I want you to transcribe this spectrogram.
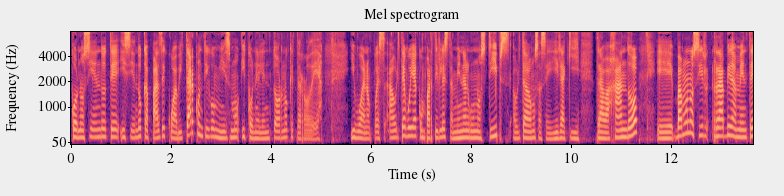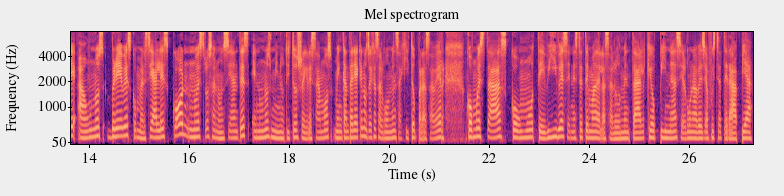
conociéndote y siendo capaz de cohabitar contigo mismo y con el entorno que te rodea. Y bueno, pues ahorita voy a compartirles también algunos tips. Ahorita vamos a seguir aquí trabajando. Eh, vámonos a ir rápidamente a unos breves comerciales con nuestros anunciantes. En unos minutitos regresamos. Me encantaría que nos dejes algún mensajito para saber cómo estás, cómo te vives en este tema de la salud mental, qué opinas, si alguna vez ya fuiste a terapia,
